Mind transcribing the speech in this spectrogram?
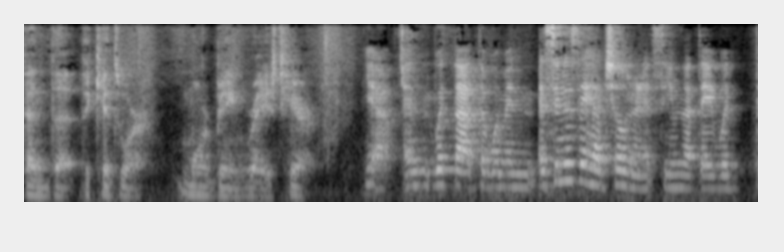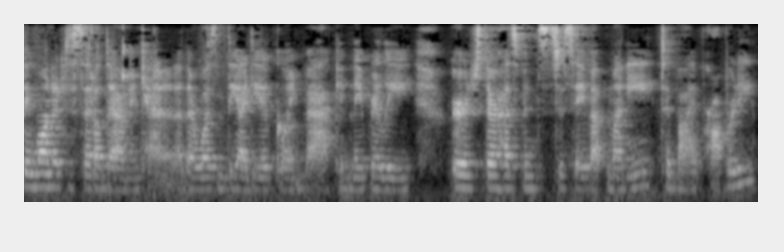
then the, the kids were more being raised here. Yeah, and with that, the women, as soon as they had children, it seemed that they would they wanted to settle down in Canada. There wasn't the idea of going back, and they really urged their husbands to save up money to buy property.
